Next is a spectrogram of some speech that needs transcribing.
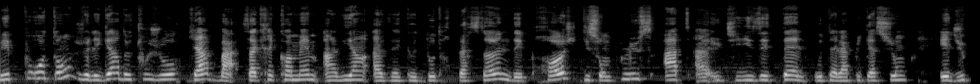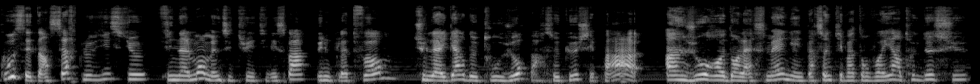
Mais pour autant, je les garde toujours, car bah, ça crée quand même un lien avec d'autres personnes, des proches, qui sont plus aptes à utiliser telle ou telle application. Et du coup, c'est un cercle vicieux. Finalement, même si tu n'utilises pas une plateforme, tu la gardes toujours parce que, je sais pas, un jour dans la semaine, il y a une personne qui va t'envoyer un truc dessus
